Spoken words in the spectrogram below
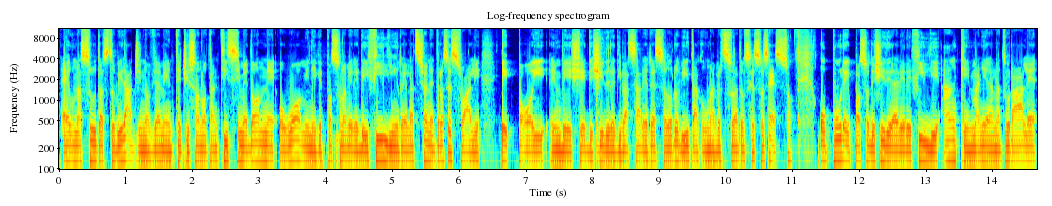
è un'assoluta stupidaggine, ovviamente. Ci sono tantissime donne o uomini che possono avere dei figli in relazioni eterosessuali e poi invece decidere di passare il resto della loro vita con una persona dello stesso sesso. Oppure possono decidere di avere figli anche in maniera naturale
